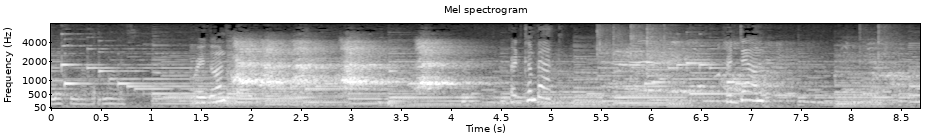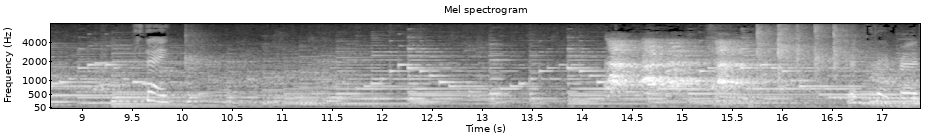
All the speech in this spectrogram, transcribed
Making all that noise. Where are you going, Fred? Fred, come back. Fred, down. Stay. Good, stay, Fred.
